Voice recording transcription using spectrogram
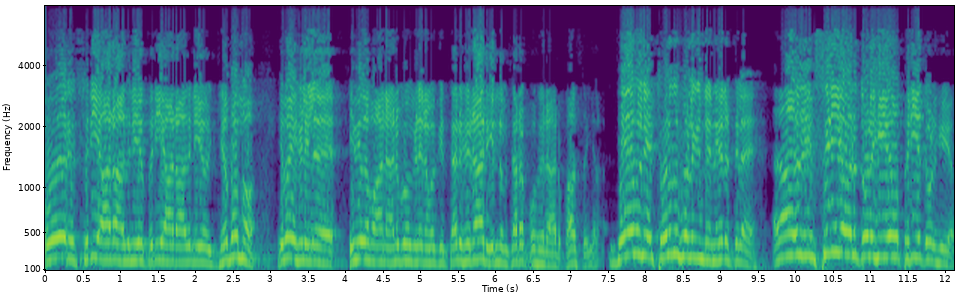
ஒவ்வொரு சிறிய ஆராதனையோ பெரிய ஆராதனையோ ஜபமோ இவைகளில் இவ்விதமான அனுபவங்களை நமக்கு தருகிறார் இன்னும் தரப்போகிறார் வாசிக்கலாம் தேவனை தொழுது கொள்கின்ற நேரத்தில் அதாவது சிறிய ஒரு தொழுகையோ பெரிய தொழுகையோ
